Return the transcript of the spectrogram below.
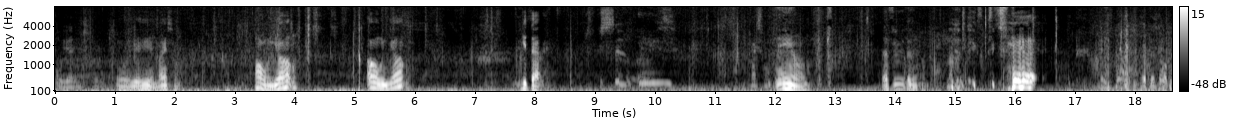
Oh yeah, he, oh. oh yeah, he a nice one. Oh yup. Oh yup. Get that. Shit. nice one. Damn. That's a Good, one. cut that dog.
